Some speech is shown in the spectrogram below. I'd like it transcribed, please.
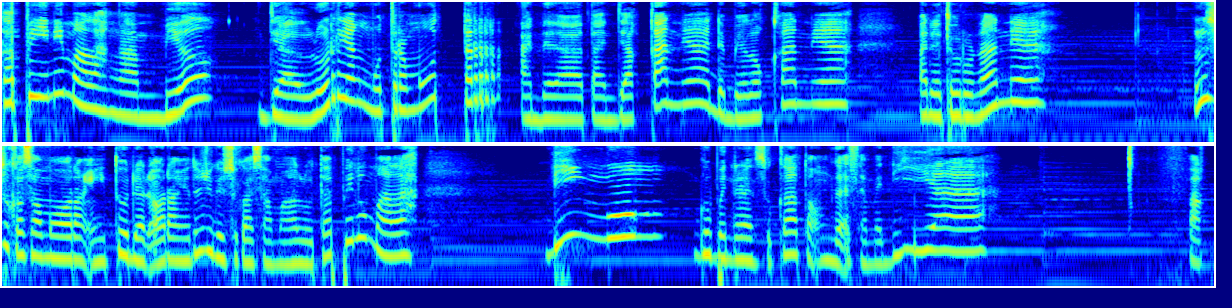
Tapi ini malah ngambil jalur yang muter-muter, ada tanjakannya, ada belokannya, ada turunannya. Lu suka sama orang itu dan orang itu juga suka sama lu, tapi lu malah bingung, gue beneran suka atau enggak sama dia. Fuck.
